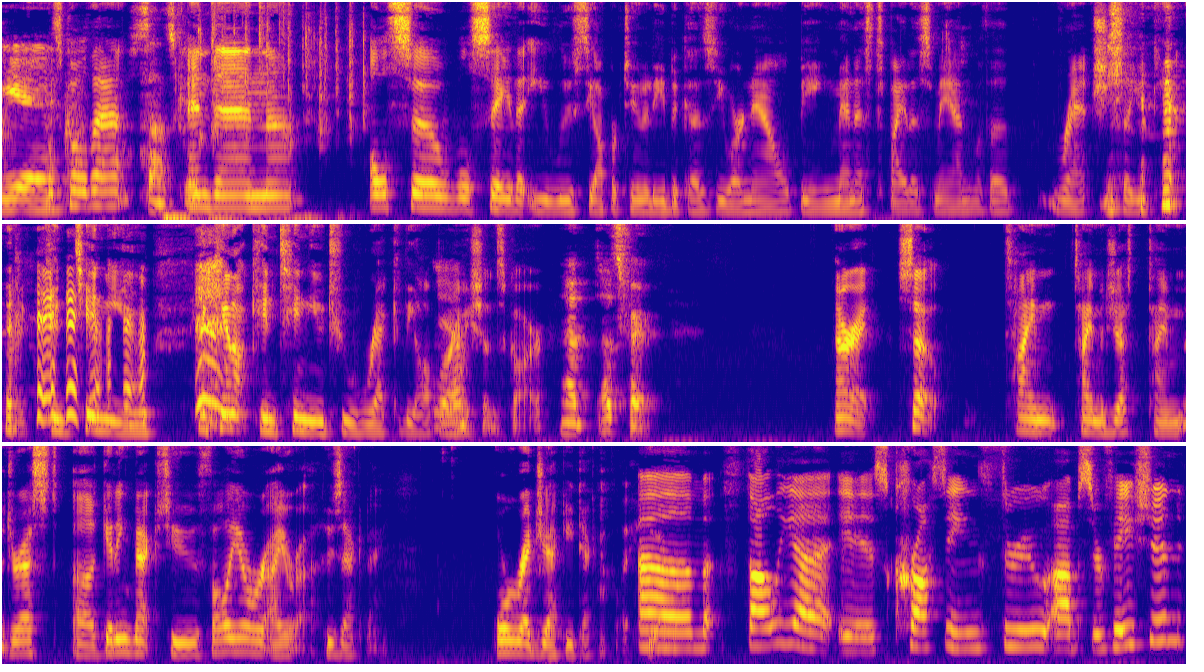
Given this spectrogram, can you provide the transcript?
yeah. Let's call that. Sounds good. And then uh, also we'll say that you lose the opportunity because you are now being menaced by this man with a wrench, so you can't like, continue. You cannot continue to wreck the operations car. That- that's fair. All right. So time time adjust time addressed. Uh, getting back to Thalia or Ira, who's acting, or Red Jackie technically. whoever. Um, Thalia is crossing through observation,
